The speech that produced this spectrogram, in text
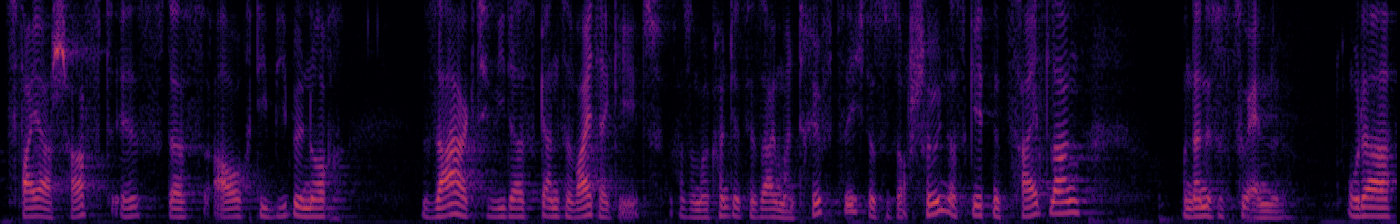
Zweierschaft ist, dass auch die Bibel noch sagt, wie das Ganze weitergeht. Also man könnte jetzt ja sagen, man trifft sich, das ist auch schön, das geht eine Zeit lang und dann ist es zu Ende. Oder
